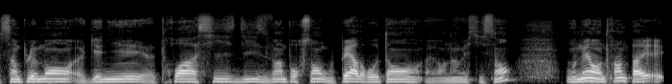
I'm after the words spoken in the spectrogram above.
simplement gagner 3, 6, 10, 20% ou perdre autant en investissant on est en train de parler,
